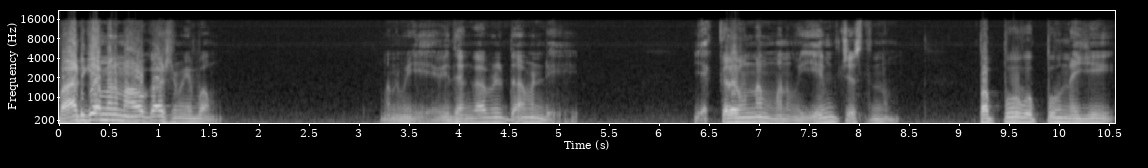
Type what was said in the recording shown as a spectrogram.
వాటికే మనం అవకాశం ఇవ్వం. మనం ఏ విధంగా వెళ్తామండి? ఎక్కడ ఉన్నాం? మనం ఏం చేస్తున్నాం? పప్పు ఉప్పు నెయ్యి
